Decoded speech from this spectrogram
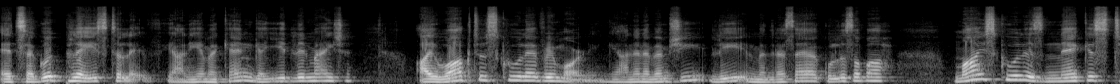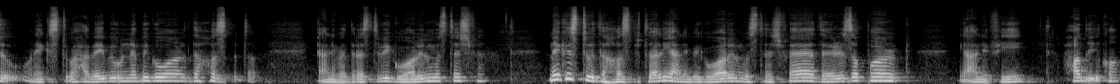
It's a good place to live يعني هي مكان جيد للمعيشة I walk to school every morning يعني أنا بمشي للمدرسة كل صباح My school is next to next to حبايبي قلنا بجوار the hospital يعني مدرستي بجوار المستشفى next to the hospital يعني بجوار المستشفى there is a park. يعني في حديقة.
